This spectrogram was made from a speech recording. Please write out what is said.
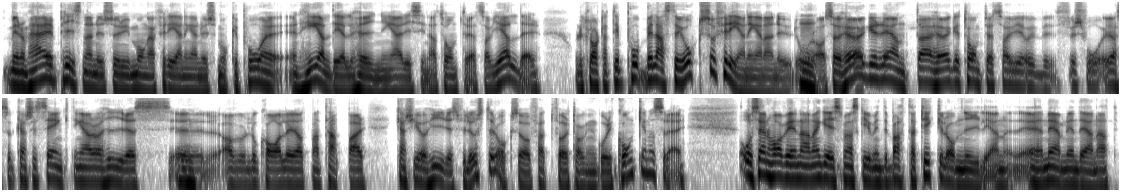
med de här priserna nu så är det ju många föreningar nu som åker på en hel del höjningar i sina tomträttsavgälder. Och det är klart att det belastar ju också föreningarna nu. Då, Mm. då. Så högre ränta, högre tomträttsavgäld, försvår- alltså kanske sänkningar av hyres Mm. eh, av lokaler, att man tappar, kanske gör hyresförluster också för att företagen går i konken och sådär. Och sen har vi en annan grej som jag skrev en debattartikel om nyligen, eh, nämligen den att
